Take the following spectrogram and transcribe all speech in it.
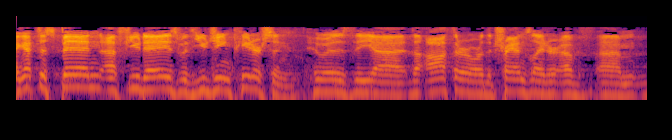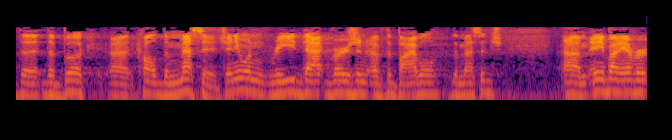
I got to spend a few days with Eugene Peterson, who is the uh, the author or the translator of um, the the book uh, called The Message. Anyone read that version of the Bible, The Message? Um, anybody ever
